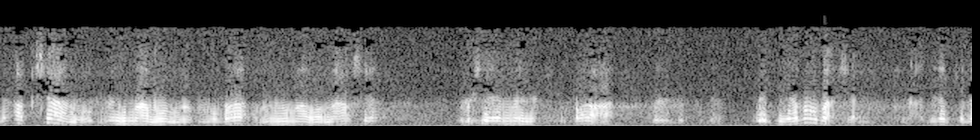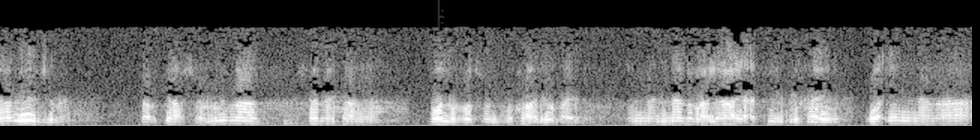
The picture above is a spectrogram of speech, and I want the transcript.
لا أقسامه منه ما هو مباح ومنه ما هو معصية وشيء من طاعة. الابتداء ما بأس. الابتداء يلزمه تركاسه مثل ما سنة قول الرسول البخاري وغيره. إن النذر لا يأتي بخير وإنما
